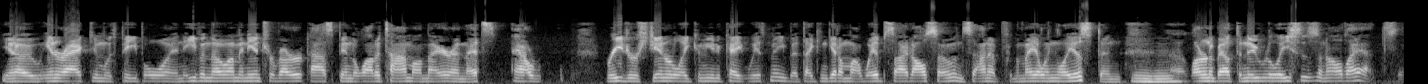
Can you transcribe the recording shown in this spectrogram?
you know, interacting with people. And even though I'm an introvert, I spend a lot of time on there, and that's how readers generally communicate with me. But they can get on my website also and sign up for the mailing list and uh, learn about the new releases and all that. So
